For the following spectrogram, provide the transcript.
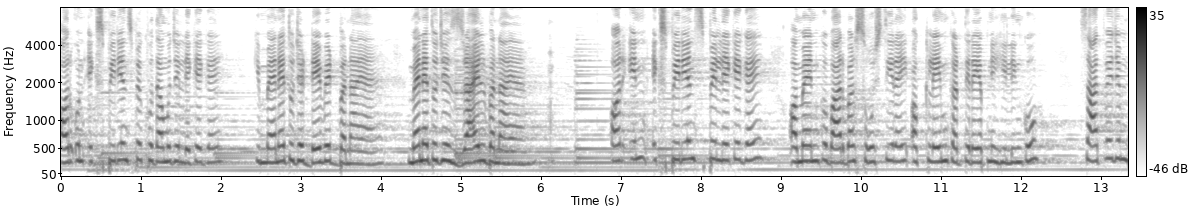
और उन एक्सपीरियंस पे खुदा मुझे लेके गए कि मैंने तुझे डेविड बनाया है, मैंने तुझे इज़राइल बनाया है। और इन एक्सपीरियंस पे लेके गए और मैं इनको बार बार सोचती रही और क्लेम करती रही अपनी हीलिंग को। सातवें जब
